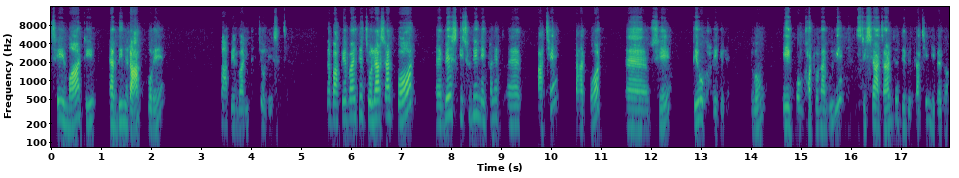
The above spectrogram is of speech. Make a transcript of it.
সেই মাটি একদিন রাগ করে বাপের বাড়িতে চলে এসেছে। তা বাপের বাড়িতে চলে আসার পর বেশ কিছুদিন এখানে আছে। তারপর সে দেও ঘরে গেলেন এবং এই ঘটনাগুলি শ্রী শ্রী আচার্য দেবের কাছে নিবেদন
